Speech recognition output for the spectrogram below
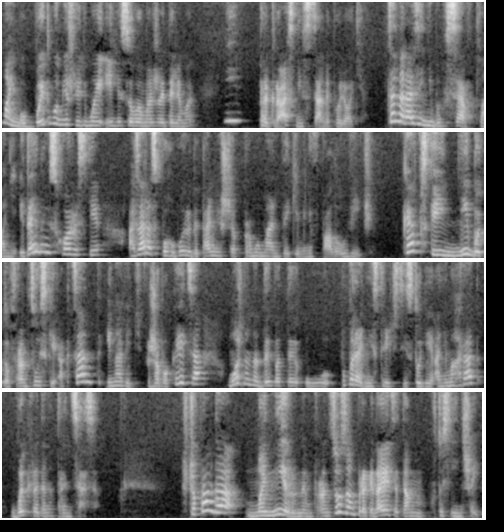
Маємо битву між людьми і лісовими жителями, прекрасні сцени польотів. Це наразі ніби все в плані ідейної схожості, а зараз поговорю детальніше про моменти, які мені впали у вічі. Кепський, нібито французький акцент і навіть жабокиця можна надибати у попередній стрічці студії Анімаград Викрадена принцеса. Щоправда, манірним французом прикидається там хтось інший,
